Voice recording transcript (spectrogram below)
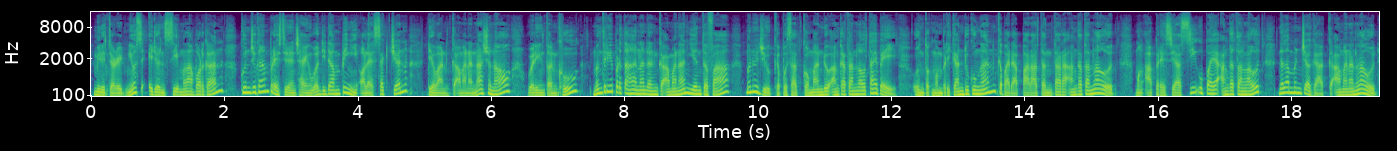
Military News Agency melaporkan kunjungan Presiden Chai Ing-wen didampingi oleh Sekjen Dewan Keamanan Nasional Wellington Koo, Menteri Pertahanan dan Keamanan Yen Tefa menuju ke Pusat Komando Angkatan Laut Taipei untuk memberikan dukungan kepada para tentara Angkatan Laut, mengapresiasi upaya Angkatan Laut dalam menjaga keamanan laut,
